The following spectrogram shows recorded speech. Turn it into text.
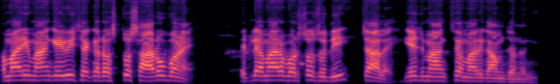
અમારી માંગ એવી છે કે રસ્તો સારો બને. એટલે અમારા વર્ષો સુધી ચાલે. એ જ માંગ છે અમારી ગામજનોની.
